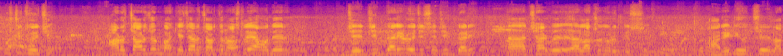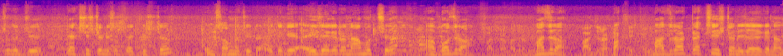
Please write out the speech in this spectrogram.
উপস্থিত হয়েছি আরও চারজন বাকি আছে আরও চারজন আসলে আমাদের যে জিপ গাড়ি রয়েছে সে জিপ গাড়ি ছাড়বে আহ, লাচুংয়ের উদ্দেশ্যে। আর এটি হচ্ছে লাচুকের যে ট্যাক্সি স্ট্যান্ড আছে ট্যাক্সি স্ট্যান্ড এবং সামনে এটা। এটাকে এই জায়গাটার নাম হচ্ছে Bajra. Bajra Bajra. Bajra. Bajra taxi stand. Bajra taxi stand এই জায়গার নাম।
